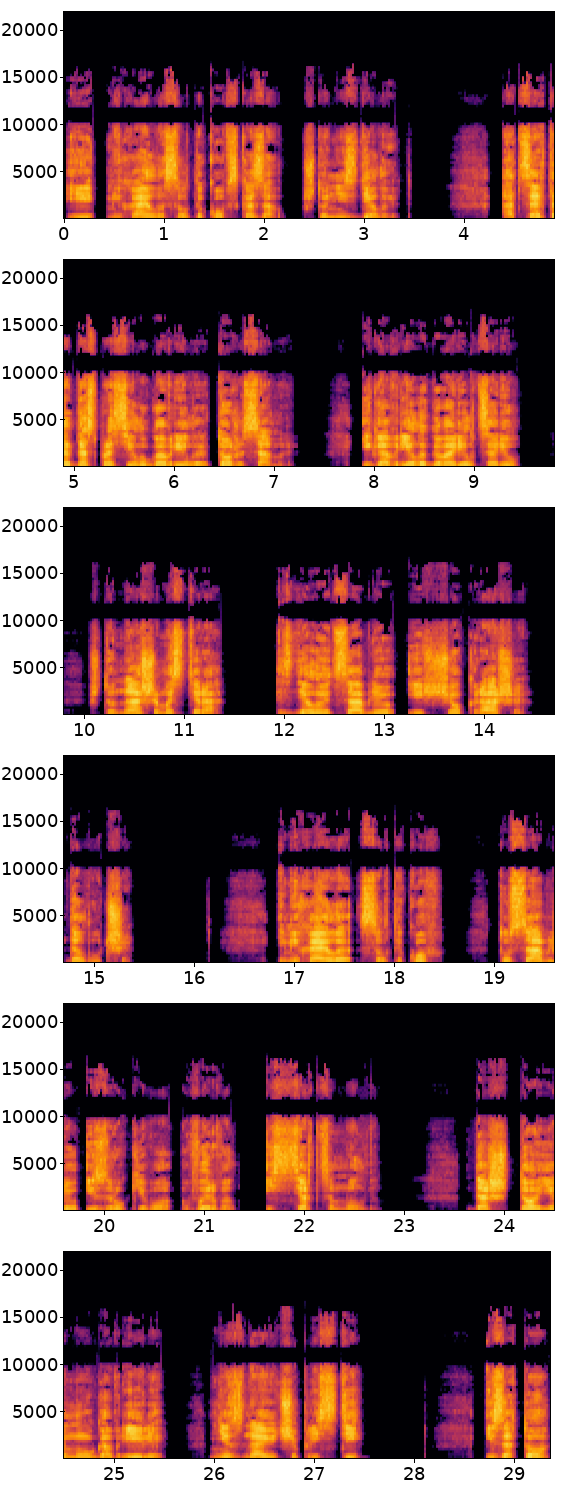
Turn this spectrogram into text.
И Михайло Салтыков сказал, что не сделают. А царь тогда спросил у Гаврилы то же самое. И Гаврила говорил царю, что наши мастера сделают саблю еще краше да лучше. И Михайло Салтыков ту саблю из рук его вырвал и с сердцем молвил. Да что ему, Гавриле, не знаючи плести? И зато,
